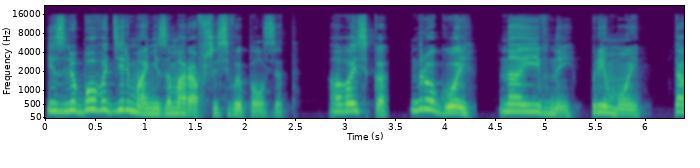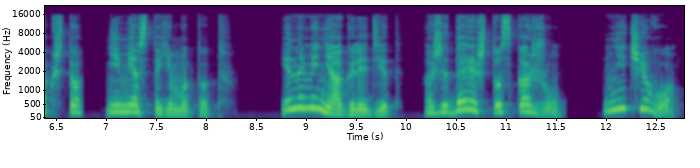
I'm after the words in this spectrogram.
Из любого дерьма не заморавшись выползет. А Васька другой, наивный, прямой. Так что не место ему тут. И на меня глядит, ожидая, что скажу. Ничего,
